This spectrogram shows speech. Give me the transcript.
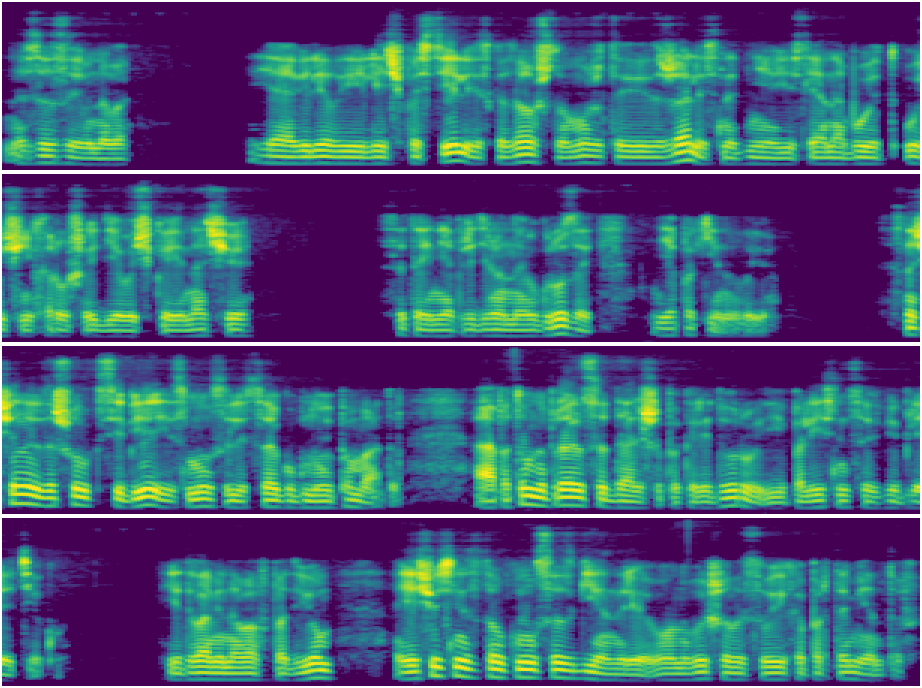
зазывного. Я велел ей лечь в постели и сказал, что, может, и сжались над ней, если она будет очень хорошей девочкой, иначе... С этой неопределенной угрозой я покинул ее. Сначала я зашел к себе и смыл с лица губную помаду, а потом направился дальше по коридору и по лестнице в библиотеку. Едва миновав подъем, я чуть не столкнулся с Генри, он вышел из своих апартаментов.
